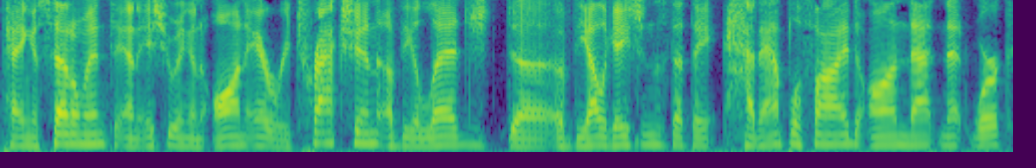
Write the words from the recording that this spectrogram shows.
paying a settlement and issuing an on air retraction of the alleged, uh, of the allegations that they had amplified on that network.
